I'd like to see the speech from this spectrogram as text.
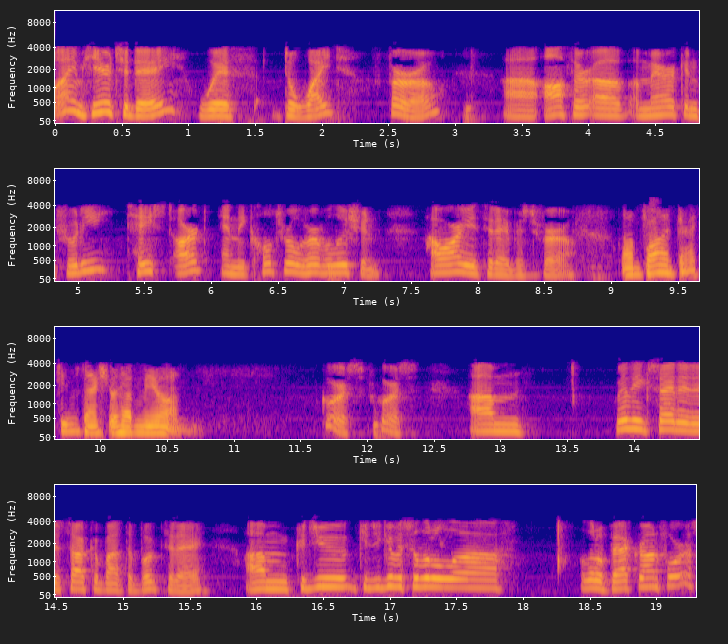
I'm here today with Dwight Furrow, uh, author of American Foodie, Taste Art, and the Cultural Revolution. How are you today, Mr. Furrow? I'm fine, thank you. Thanks for having me on. Of course, of course. Um, really excited to talk about the book today. Um, could you could you give us a little uh, a little background for us?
